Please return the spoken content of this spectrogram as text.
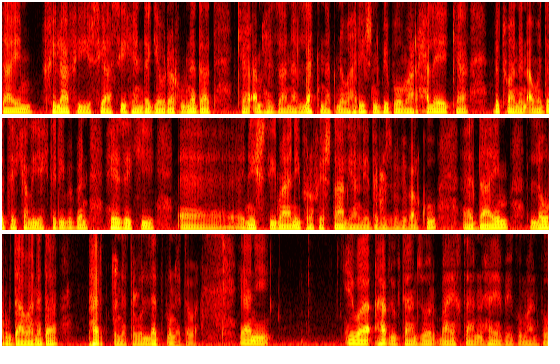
دایم خلافی سیاسی هێندە گەورە ڕوونەدات کە ئەم هێزانە لەت نەبنەوە هەریش نبی بۆ مارحەلەیە کە بتوانن ئەوەندە تێکەڵی یەکتری ببن هێزێکی نیشتیمانی پرۆفشنناالیان لێ دروست ببێ بەڵکو دایم لەو ڕووداوانەدا پەرت بوونەتەوە لەت بوونەتەوە ینی ئێوە هەردووکتان زۆر بایەختان هەیە بێگومان بۆ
